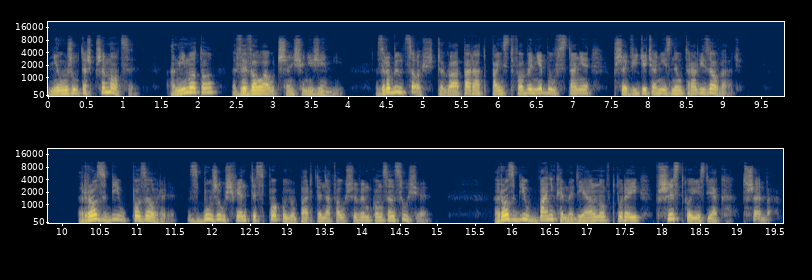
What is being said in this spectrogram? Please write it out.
nie użył też przemocy, a mimo to wywołał trzęsienie ziemi. Zrobił coś, czego aparat państwowy nie był w stanie przewidzieć ani zneutralizować. Rozbił pozory, zburzył święty spokój oparty na fałszywym konsensusie. Rozbił bańkę medialną, w której wszystko jest jak trzeba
